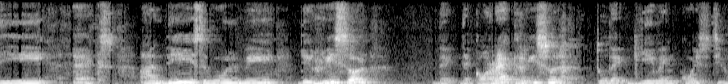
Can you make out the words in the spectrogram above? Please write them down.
dx. And this will be the result, the, the correct result to the given question.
